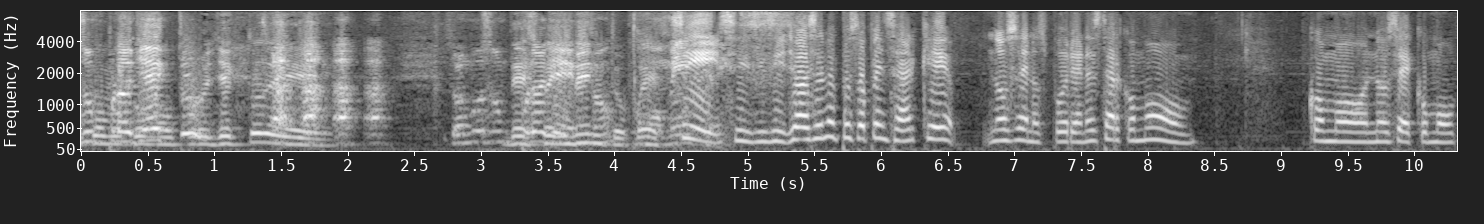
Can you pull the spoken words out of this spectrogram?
somos un como- como proyecto. proyecto de, Somos un de proyecto. experimento, pues. Sí, sí, sí, sí. Yo a veces me he puesto a pensar que, no sé, nos podrían estar como, como, no sé, como,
